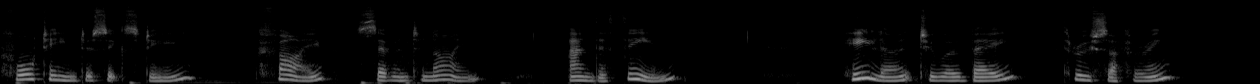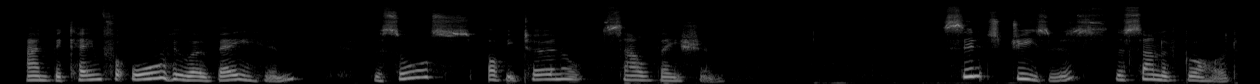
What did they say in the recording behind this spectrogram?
14 to 16, 5 7 to 9. And the theme He learnt to obey through suffering and became for all who obey him the source of eternal salvation. Since Jesus, the Son of God,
